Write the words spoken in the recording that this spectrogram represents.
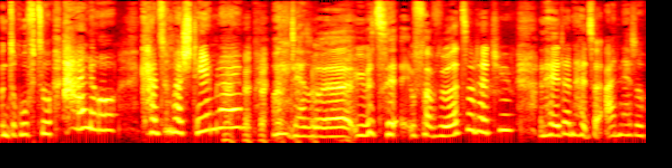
und ruft so, hallo, kannst du mal stehen bleiben? Und der so äh, übelst verwirrt, so der Typ. Und hält dann halt so an, der so,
